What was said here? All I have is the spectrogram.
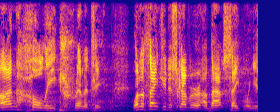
unholy Trinity. One of the things you discover about Satan when you,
